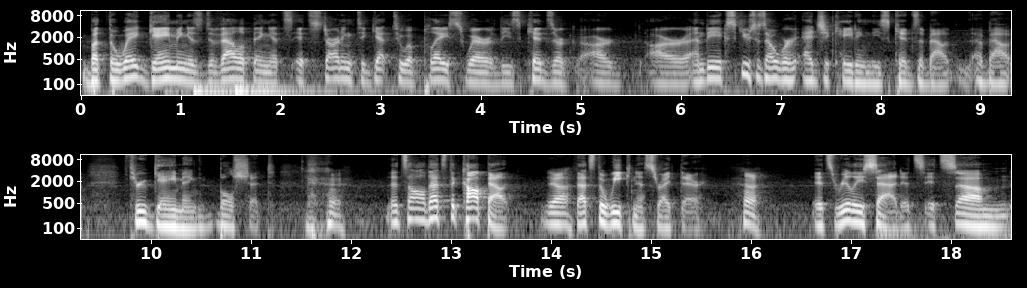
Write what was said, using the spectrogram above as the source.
But the way gaming is developing, it's it's starting to get to a place where these kids are are are and the excuses oh we're educating these kids about about through gaming bullshit. that's all. That's the cop out. Yeah. That's the weakness right there. Huh. It's really sad. It's it's um,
